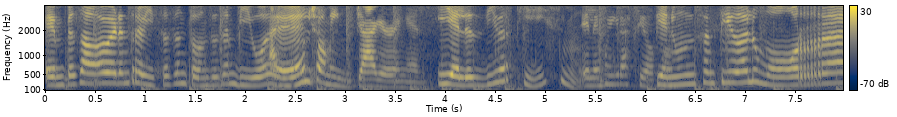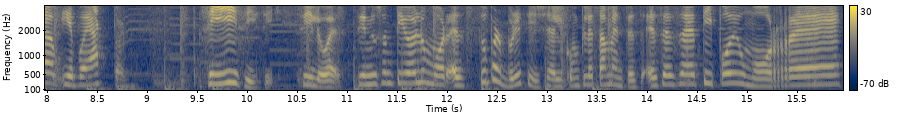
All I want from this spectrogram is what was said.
He empezado a ver entrevistas entonces en vivo de Hay él mucho Mick Jagger en él. y él es divertidísimo. Él es muy gracioso. Tiene un sentido del humor. eh, Y es buen actor. Sí, sí, sí, sí lo es. Tiene un sentido del humor, es súper british, él completamente. Es, es ese tipo de humor eh,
